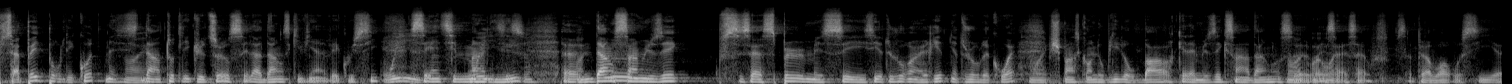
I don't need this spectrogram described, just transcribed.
ça peut être pour l'écoute, mais Ouais. dans toutes les cultures, c'est la danse qui vient avec aussi. Oui. C'est intimement Oui, lié. Euh, Ouais. Une danse sans musique, si ça se peut, mais c'est il y a toujours un rythme, il y a toujours de quoi. Ouais. Puis je pense qu'on oublie l'autre bord, que la musique sans danse, euh, Ça, ça- ça peut avoir aussi euh,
